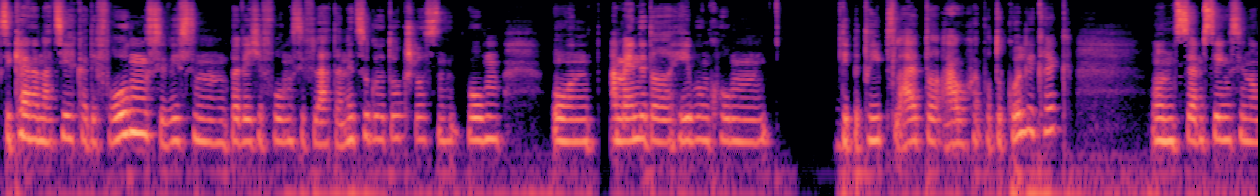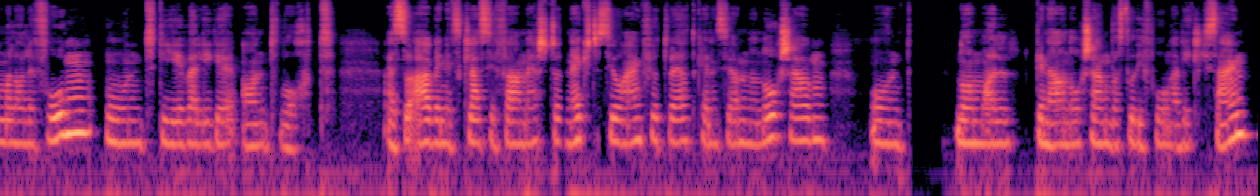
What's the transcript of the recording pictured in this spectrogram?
Sie kennen auch circa die Fragen. Sie wissen, bei welchen Fragen sie vielleicht auch nicht so gut angeschlossen haben. Und am Ende der Erhebung haben die Betriebsleiter auch ein Protokoll gekriegt. Und dann sehen sie nochmal alle Fragen und die jeweilige Antwort. Also auch wenn jetzt Classifarm erst nächstes Jahr eingeführt wird, können Sie auch noch nachschauen und nochmal genau nachschauen, was da die Fragen auch wirklich sein.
